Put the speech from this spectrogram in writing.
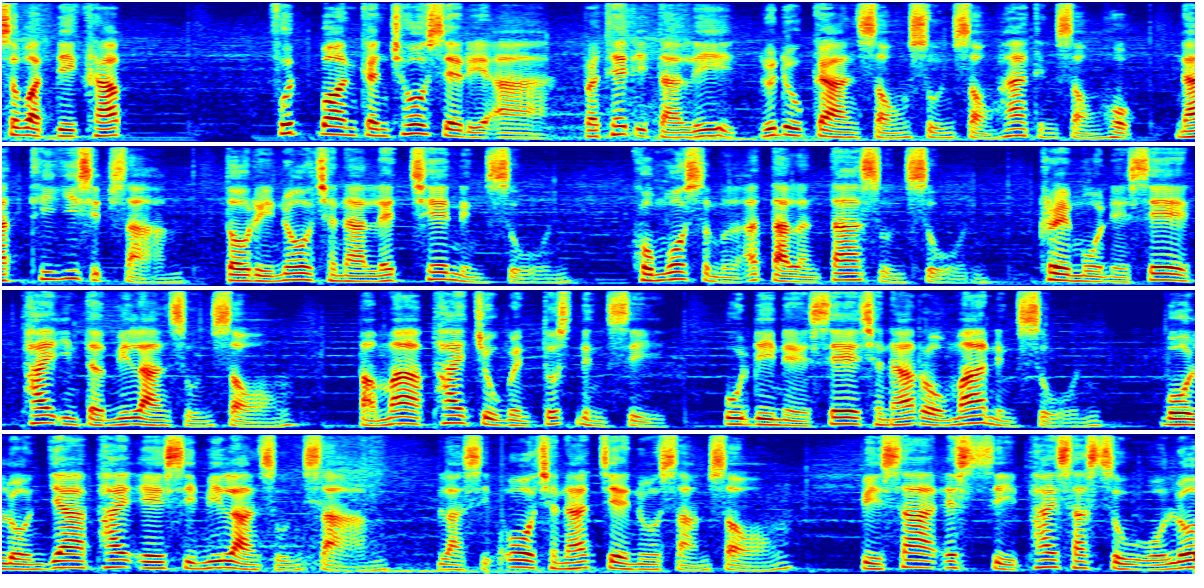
สวัสดีครับ ฟุตบอลกันโชเซเรียอา ประเทศอิตาลี ฤดูกาล 2025-26 นัดที่ 23 โตริโนชนะเลตเช่ 1-0 โคโมเสมออัตาลันตา 0-0 เครโมเนเซ่พ่ายอินเตอร์มิลาน 0-2 ปาม่าพ่ายจูเวนตุส 1-4 อูดิเนเซ่ชนะโรม่า 1-0 โบโลญญาพ่ายเอซิมิลาน 0-3 ลาซิโอชนะเจโน 3-2ปีซ่าเอสซีพ่ายซัสซูโอโล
